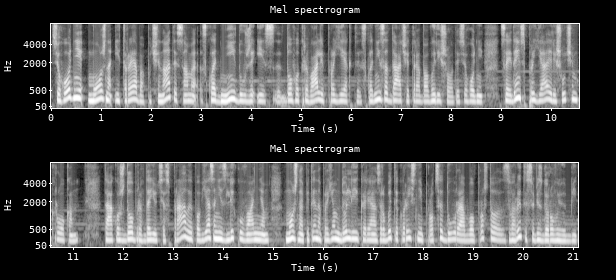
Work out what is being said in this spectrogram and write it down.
Сьогодні можна і треба починати саме складні, дуже і довготривалі проєкти, складні задачі треба вирішувати сьогодні. Цей день сприяє рішучим крокам. Також добре вдаються справи, пов'язані з лікуванням. Можна піти на прийом до лікаря, зробити корисні процедури або просто зварити собі здоровий обід.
